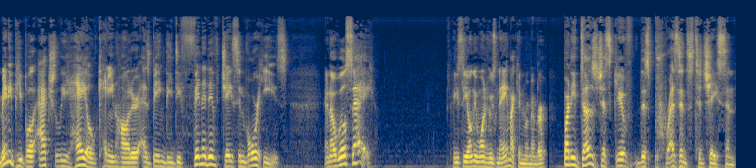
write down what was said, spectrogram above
Many people actually hail Kane Hodder as being the definitive Jason Voorhees. And I will say, He's the only one whose name I can remember. But he does just give this presence to Jason.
